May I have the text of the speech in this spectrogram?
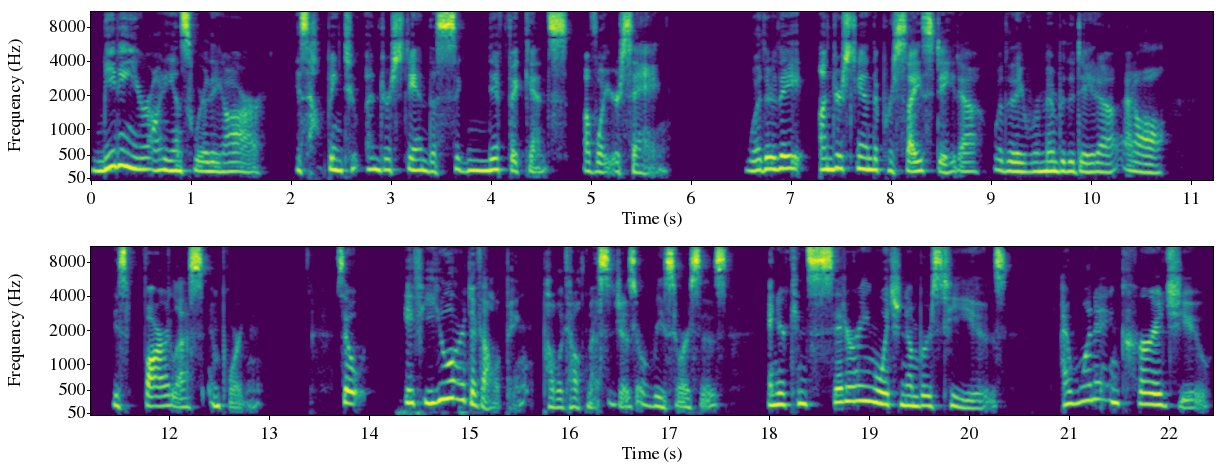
meeting your audience where they are is helping to understand the significance of what you're saying. Whether they understand the precise data, whether they remember the data at all, is far less important. So, if you are developing public health messages or resources, and you're considering which numbers to use, I want to encourage you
